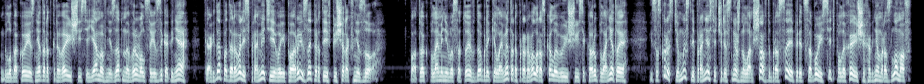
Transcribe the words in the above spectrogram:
Глубоко из недр открывающейся ямы внезапно вырвался язык огня, когда подорвались прометиевые пары, запертые в пещерах внизу. Поток пламени высотой в добрый километр прорвал раскалывающуюся кору планеты и со скоростью мысли пронесся через снежный ландшафт, бросая перед собой сеть полыхающих огнем разломов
